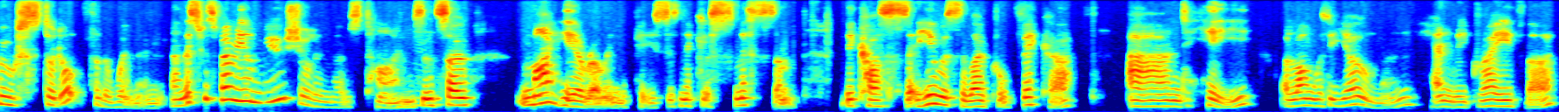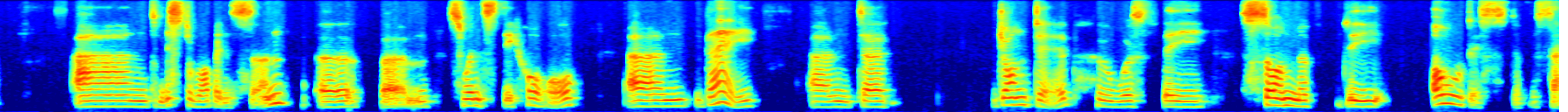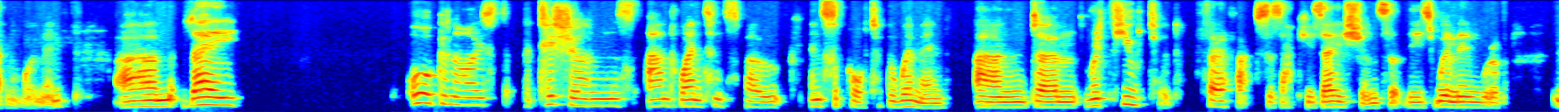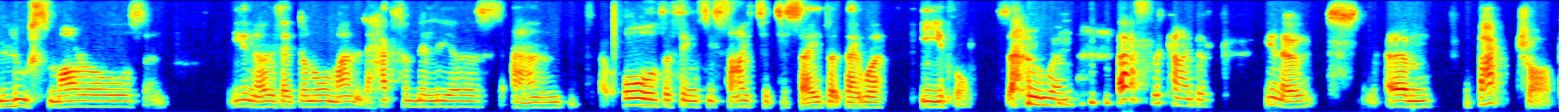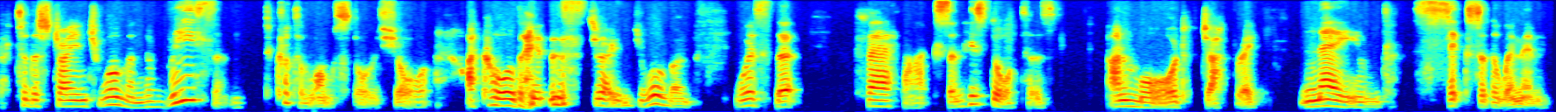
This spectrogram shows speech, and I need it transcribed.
who stood up for the women, and this was very unusual in those times. Mm. And so, my hero in the piece is Nicholas Smithson because he was the local vicar, and he along with a yeoman, Henry Graver, and Mr. Robinson of um, Swinsty Hall, and they and uh, John Dibb, who was the son of the oldest of the seven women, um, they organized petitions and went and spoke in support of the women and um, refuted Fairfax's accusations that these women were of loose morals and, you know, they'd done all manner, they had familiars and all the things he cited to say that they were evil. So um, that's the kind of, you know, um, backdrop to the strange woman. The reason, to cut a long story short, I called it the strange woman was that Fairfax and his daughters and Maud Jaffrey named six of the women,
